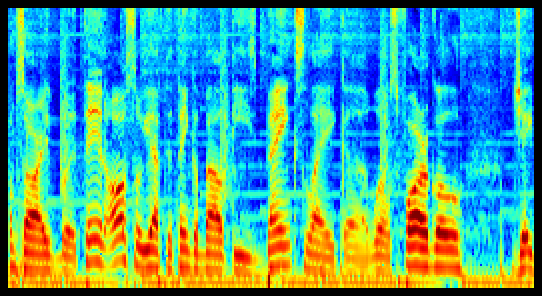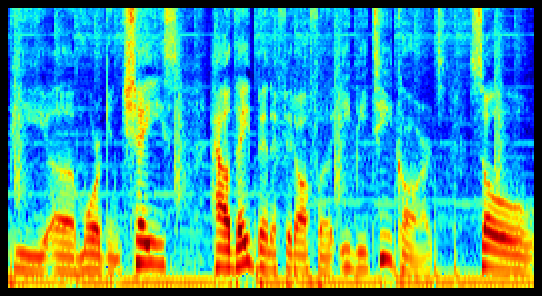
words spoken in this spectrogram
I'm sorry, but then also you have to think about these banks like uh, Wells Fargo, J.P. Uh, Morgan Chase, how they benefit off of EBT cards. So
